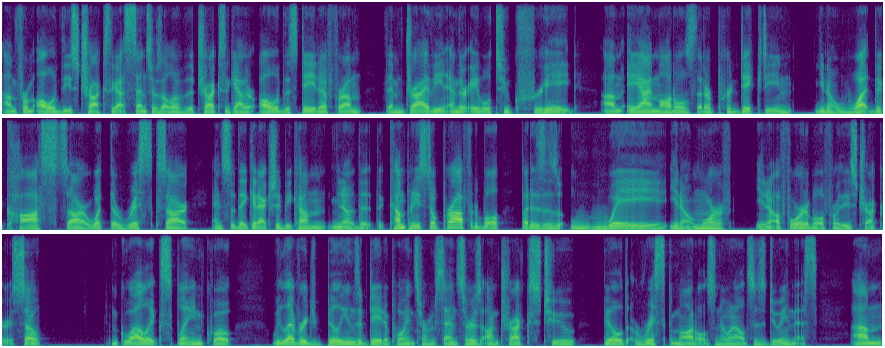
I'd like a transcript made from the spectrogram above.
um, from all of these trucks. They got sensors all over the trucks. They gather all of this data from them driving, and they're able to create um, AI models that are predicting, you know, what the costs are, what the risks are, and so they could actually become, you know, the the company's still profitable, but this is way, you know, more you know, affordable for these truckers. So Goel explained, quote, we leverage billions of data points from sensors on trucks to build risk models. No one else is doing this. Um,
